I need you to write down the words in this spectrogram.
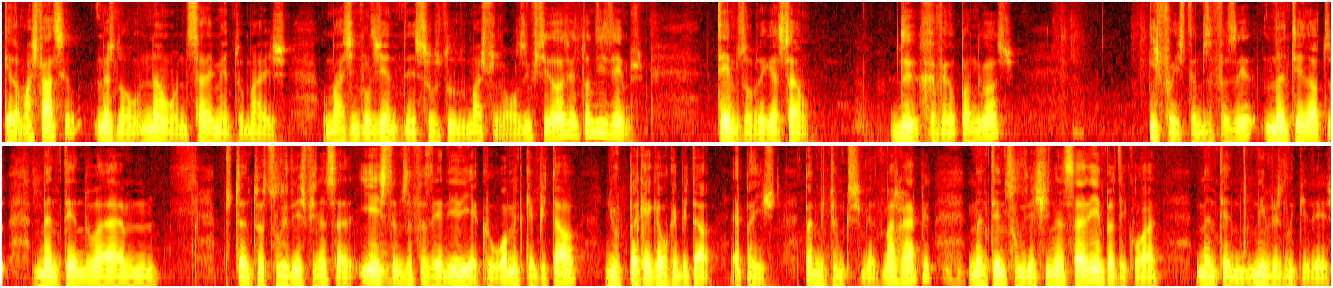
que era o mais fácil, mas não, não necessariamente o mais, o mais inteligente, nem sobretudo o mais favorável aos investidores, então dizemos, temos a obrigação de rever o plano de negócios e foi isso que estamos a fazer, mantendo, mantendo a, portanto, a solidez financeira. E é isso que estamos a fazer. Diria que o aumento de capital e o, para que é que é o capital? É para isto. Para permitir um crescimento mais rápido, mantendo solidez financeira e, em particular, mantendo níveis de liquidez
